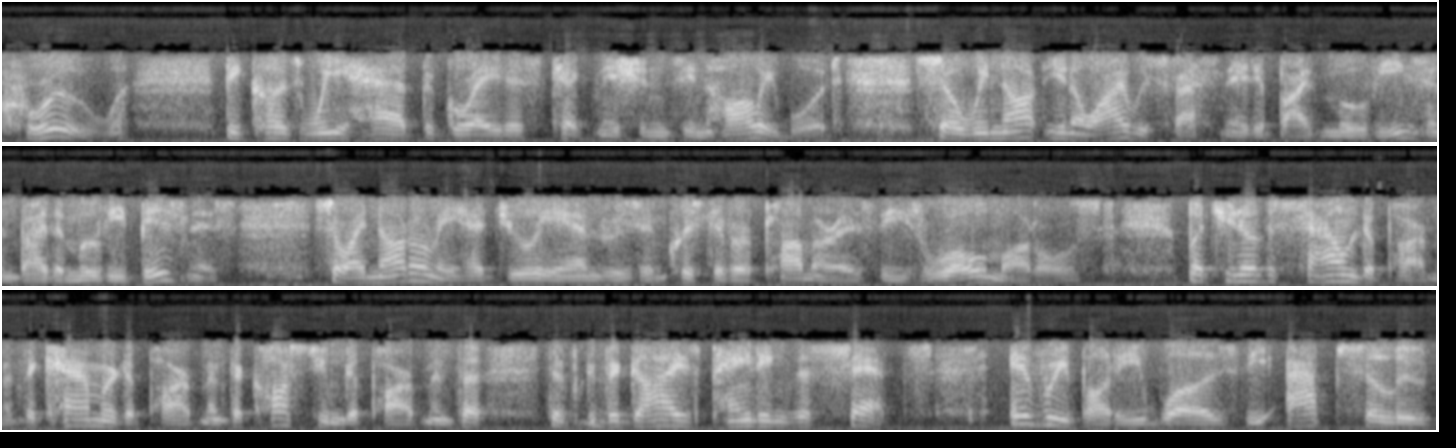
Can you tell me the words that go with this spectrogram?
crew because we had the greatest technicians in Hollywood. So we not, you know, I was fascinated by movies and by the movie business. So I not only had Julie Andrews and Christopher Plummer as these role models, but you know, the sound department, the camera department, the costume department, the the, the guys painting the sets. Everybody was the absolute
